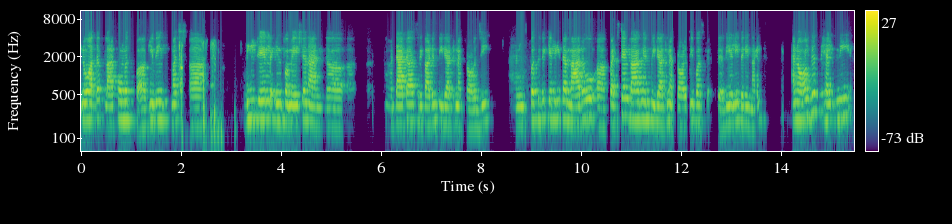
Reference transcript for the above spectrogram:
No other platform is giving much detailed information and data regarding pediatric nephrology. And specifically, the Marrow uh, question bank in pediatric nephrology was really very nice. And all this helped me.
